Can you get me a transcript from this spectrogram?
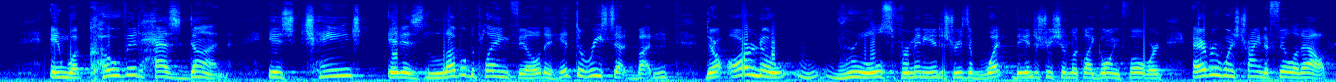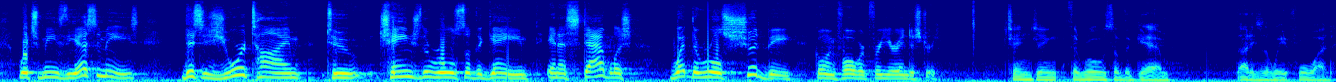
And what COVID has done is changed, it has leveled the playing field, it hit the reset button. There are no rules for many industries of what the industry should look like going forward. Everyone's trying to fill it out, which means the SMEs, this is your time to change the rules of the game and establish what the rules should be going forward for your industry. Changing the rules of the game. That is the way forward.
